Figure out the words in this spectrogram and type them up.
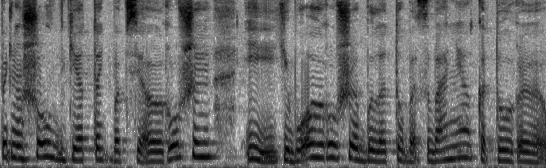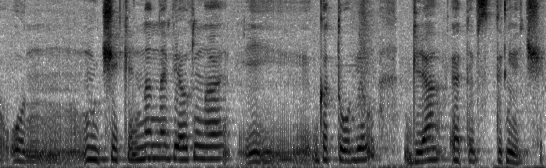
пришел в гетто во всеоружии, и его оружие было то воззвание, которое он мучительно, наверное, и готовил для этой встречи.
